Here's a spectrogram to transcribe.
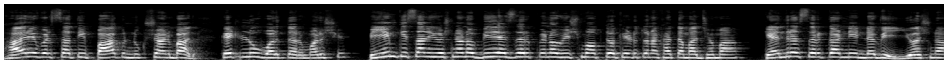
ભારે વરસાદથી પાક નુકસાન બાદ કેટલું વળતર મળશે? પીએમ કિસાન યોજનાનો બે હજાર રૂપિયાનો વીસમો હપ્તો ખેડૂતોના ખાતામાં જમા. કેન્દ્ર સરકારની નવી યોજના,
